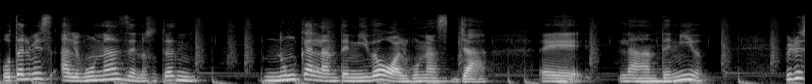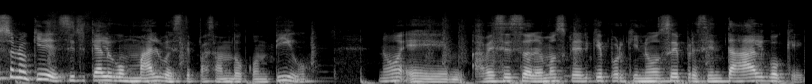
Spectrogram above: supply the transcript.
O tal vez algunas de nosotras nunca la han tenido o algunas ya eh, la han tenido. Pero eso no quiere decir que algo malo esté pasando contigo, ¿no? Eh, a veces solemos creer que porque no se presenta algo que,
